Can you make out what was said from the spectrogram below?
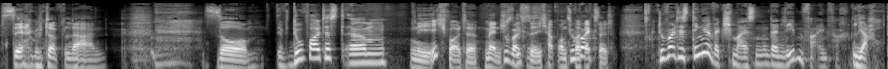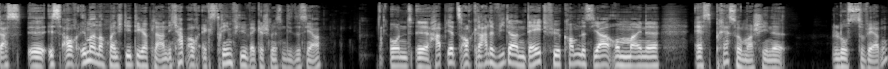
Sehr guter Plan. So, du wolltest, ähm, nee, ich wollte. Mensch, Du wolltest. ich habe uns Du verwechselt. Du wolltest Dinge wegschmeißen und dein Leben vereinfachen. Ja, das äh, ist auch immer noch mein stetiger Plan. Ich habe auch extrem viel weggeschmissen dieses Jahr und äh, habe jetzt auch gerade wieder ein Date für kommendes Jahr, um meine Espresso-Maschine loszuwerden.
